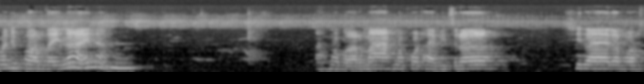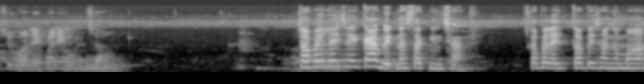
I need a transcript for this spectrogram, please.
पनि पर्दैन होइन। आफ्नो घरमा आफ्नो कोठाभित्र सिलाएर बस्छु भने पनि हुन्छ। तपाईँलाई चाहिँ कहाँ भेट्न सकिन्छ? तपाईँलाई तपाईँसँग म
